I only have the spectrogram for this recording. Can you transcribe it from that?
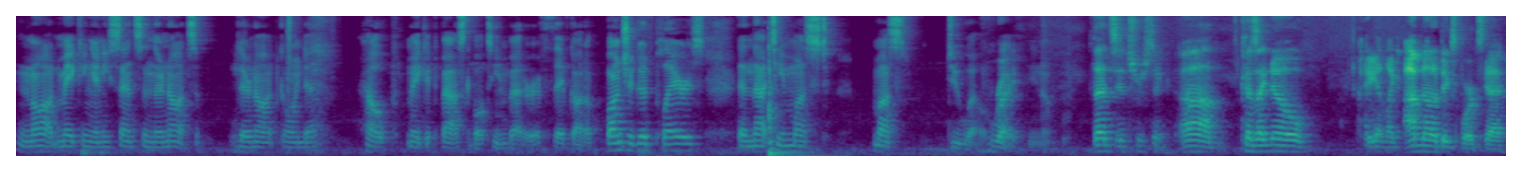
not making any sense, and they're not they're not going to help make a basketball team better. If they've got a bunch of good players, then that team must must do well. Right. You know. That's interesting. Because I know, again, like I'm not a big sports guy.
